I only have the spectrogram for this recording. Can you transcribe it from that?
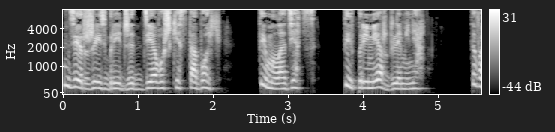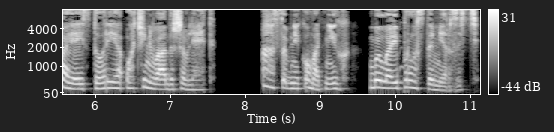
Держись, Бриджит, девушки с тобой. Ты молодец. Ты пример для меня. Твоя история очень воодушевляет. А особняком от них была и просто мерзость.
